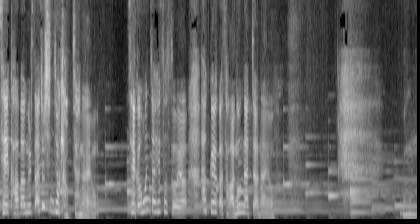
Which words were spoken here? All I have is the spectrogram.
제 가방을 싸주신 적이 없잖아요. 제가 혼자 했었어야 학교에 가서 안 혼났잖아요. 음.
